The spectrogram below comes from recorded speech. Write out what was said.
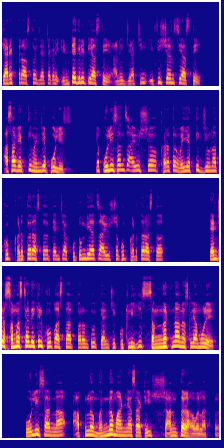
कॅरेक्टर असतं ज्याच्याकडे इंटेग्रिटी असते आणि ज्याची इफिशियन्सी असते असा व्यक्ती म्हणजे पोलीस. या पोलिसांचं आयुष्य खरं तर वैयक्तिक जीवनात खूप खडतर असतं त्यांच्या कुटुंबियाचं आयुष्य खूप खडतर असतं त्यांच्या समस्या देखील खूप असतात परंतु त्यांची कुठलीही संघटना नसल्यामुळे पोलिसांना आपलं म्हणणं मांडण्यासाठी शांत राहावं लागतं.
